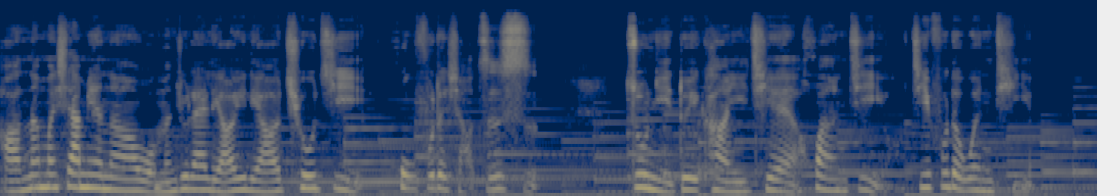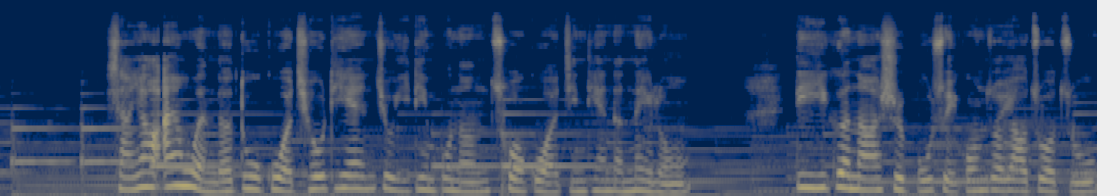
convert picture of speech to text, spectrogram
好，那么下面呢，我们就来聊一聊秋季护肤的小知识，助你对抗一切换季肌肤的问题。想要安稳的度过秋天，就一定不能错过今天的内容。第一个呢是补水工作要做足，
